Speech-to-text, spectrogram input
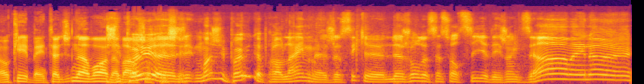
OK, ben tu as dû en avoir d'abord pas eu, sur euh, j'ai- moi, j'ai pas eu de problème. Je sais que le jour de sa sortie, il y a des gens qui disaient Ah, ben là, euh,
